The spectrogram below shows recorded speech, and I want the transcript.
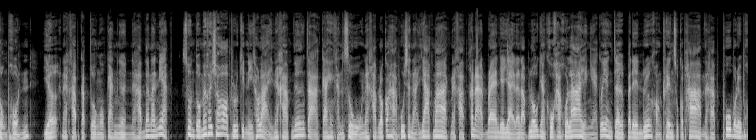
ส่งผลเยอะนะครับกับตัวงบการเงินนะครับ ดังนั้นเนี่ย ส่วนตัวไม่ค่อยชอบธุรกิจนี้เท่าไหร่นะครับ เนื่องจากการแข่งขันสูงนะครับ แล้วก็หาผู้ชนะยากมากนะครับ ขนาดแบรนด์ใหญ่ ๆ ระดับโลกอย่างโคคาโคล่าอย่างเงี้ย ก็ยังเจอประเด็นเรื่องของเทรนด์สุขภาพนะครับ ผู้บริโภ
